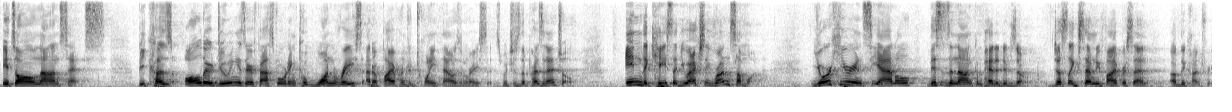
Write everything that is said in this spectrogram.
It's all nonsense. Because all they're doing is they're fast forwarding to one race out of 520,000 races, which is the presidential, in the case that you actually run someone. You're here in Seattle, this is a non competitive zone, just like 75% of the country.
